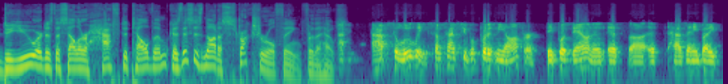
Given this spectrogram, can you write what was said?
do you or does the seller have to tell them? Because this is not a structural thing for the house. Absolutely. Sometimes people put it in the offer. They put down if uh, if has anybody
